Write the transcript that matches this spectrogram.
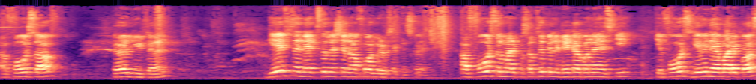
a force of 12 newton gives an acceleration of 4 metre second square अब फोर्स हमारे पास सबसे पहले डेटा बना है इसकी कि फोर्स गिवन है हमारे पास।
